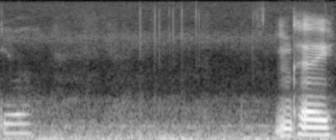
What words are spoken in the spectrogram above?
do. Okay.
